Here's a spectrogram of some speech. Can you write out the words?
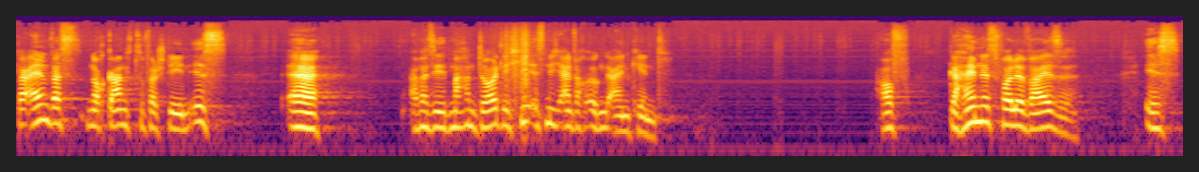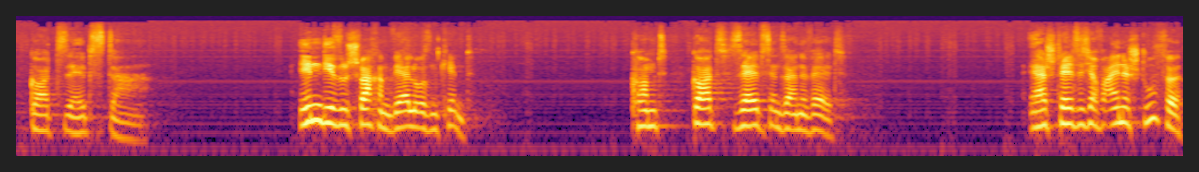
bei allem, was noch gar nicht zu verstehen ist, äh, aber sie machen deutlich, hier ist nicht einfach irgendein Kind. Auf geheimnisvolle Weise ist Gott selbst da. In diesem schwachen, wehrlosen Kind kommt Gott selbst in seine Welt. Er stellt sich auf eine Stufe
